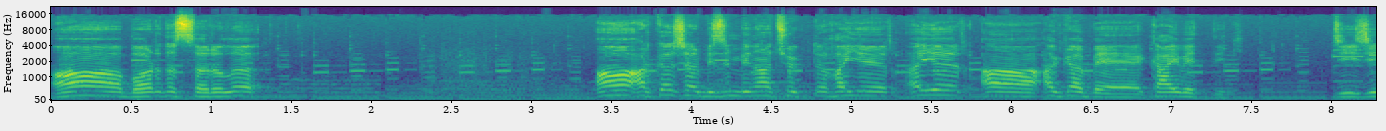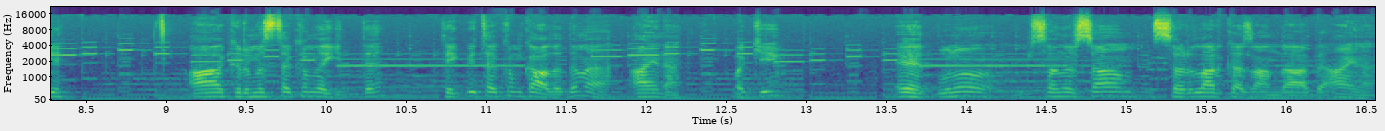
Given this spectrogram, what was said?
Aa bu arada sarılı Aa arkadaşlar bizim bina çöktü. Hayır hayır. Aa aga be kaybettik. GG. Aa kırmızı takım da gitti. Tek bir takım kaldı değil mi? Aynen. Bakayım. Evet bunu sanırsam sarılar kazandı abi aynen.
